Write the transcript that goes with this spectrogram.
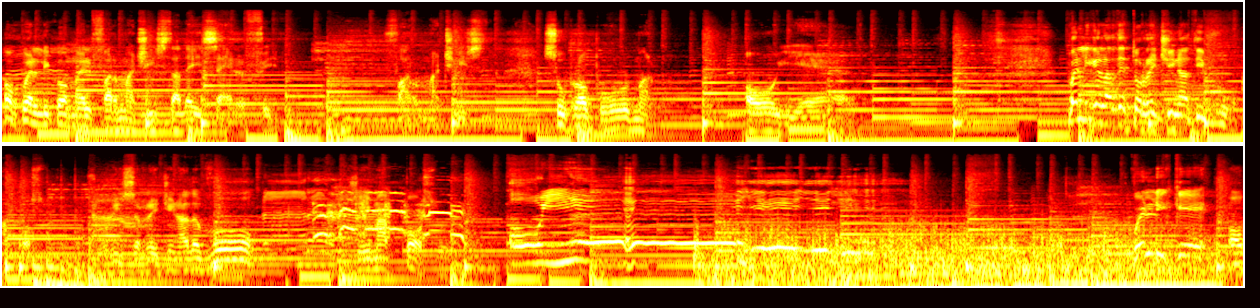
O quelli come il farmacista dei selfie. Farmacista. Supro Pullman. Oh yeah. Quelli che l'ha detto Regina TV. A posto. Sorriso Regina TV. Sì, ma a posto. Oh. Yeah, quelli che ho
